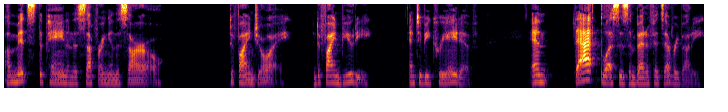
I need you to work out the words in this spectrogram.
amidst the pain and the suffering and the sorrow to find joy and to find beauty and to be creative. And that blesses and benefits everybody.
